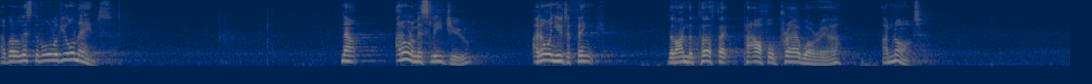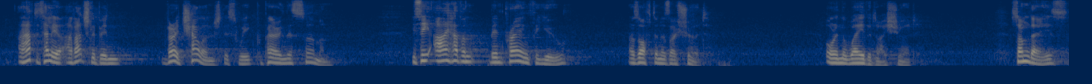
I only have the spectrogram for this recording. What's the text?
I've got a list of all of your names. Now, I don't want to mislead you. I don't want you to think that I'm the perfect, powerful prayer warrior. I'm not. I have to tell you, I've actually been very challenged this week preparing this sermon. You see, I haven't been praying for you as often as I should, or in the way that I should. Some days,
